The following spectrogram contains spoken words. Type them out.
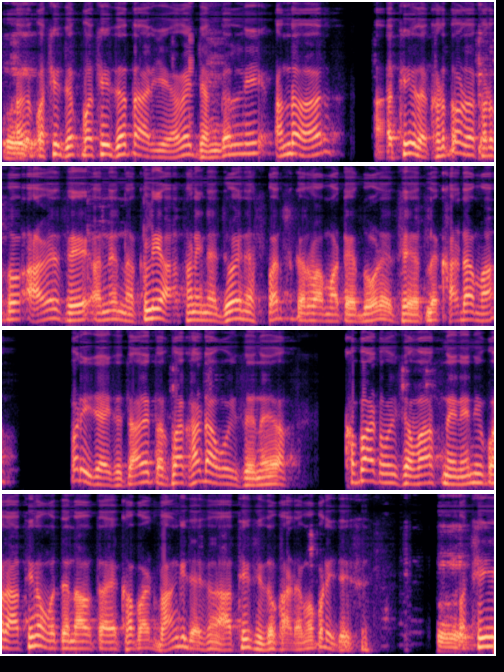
અને પછી પછી જતા રહીએ. હવે જંગલની અંદર હાથી રખડતો રખડતો આવે છે અને નકલી હાથણીને જોઈને સ્પર્શ કરવા માટે દોડે છે એટલે ખાડામાં પડી જાય છે. ચારે તરફા ખાડા હોય છે ને ખપાટ હોય છે વાસ ને એની ઉપર હાથીનો વજન આવતા એ ખપાટ ભાંગી જાય છે અને હાથી સીધો ખાડામાં પડી જાય છે. પછી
